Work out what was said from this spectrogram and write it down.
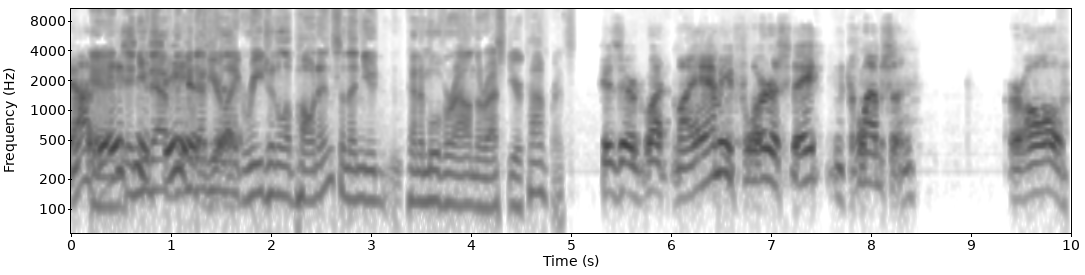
Yeah, And, and you'd have you'd have your like regional opponents, and then you'd kind of move around the rest of your conference. because they're what Miami, Florida State, and Clemson are all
